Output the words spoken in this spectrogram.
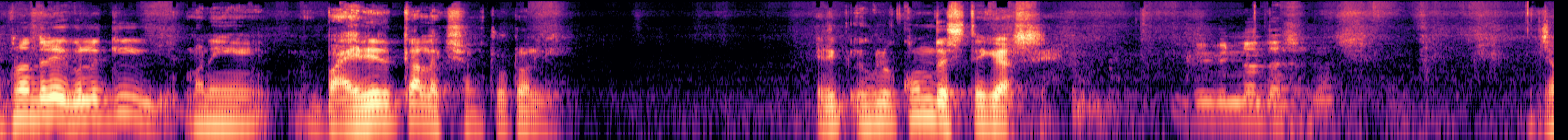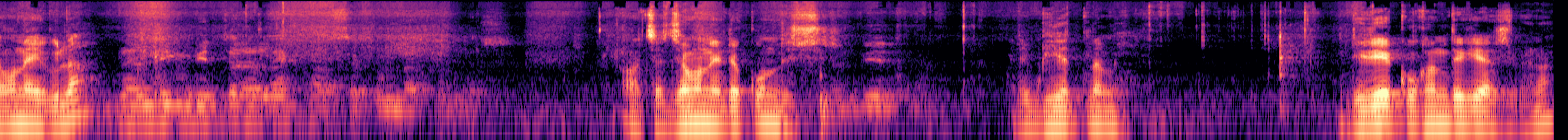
আপনাদের এগুলো কি মানে বাইরের কালেকশন টোটালি এগুলো কোন দেশ থেকে আসে? বিভিন্ন আছে যেমন এগুলা? ব্র্যান্ডিং ভিতরে লেখা আছে কোনটা কোন দেশ। আচ্ছা যেমন এটা কোন দেশের? এটা ভিয়েতনামি ডিরেক্ট ওখান থেকে আসবে না?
